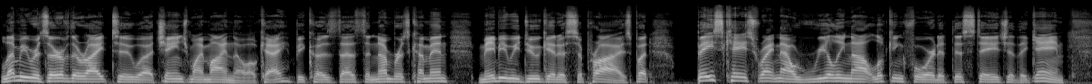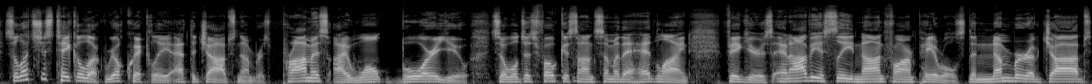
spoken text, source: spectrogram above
let me reserve the right to uh, change my mind though, okay? Because as the numbers come in, maybe we do get a surprise. But base case right now, really not looking for it at this stage of the game. So let's just take a look real quickly at the jobs numbers. Promise I won't bore you. So we'll just focus on some of the headline figures. And obviously, non farm payrolls, the number of jobs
